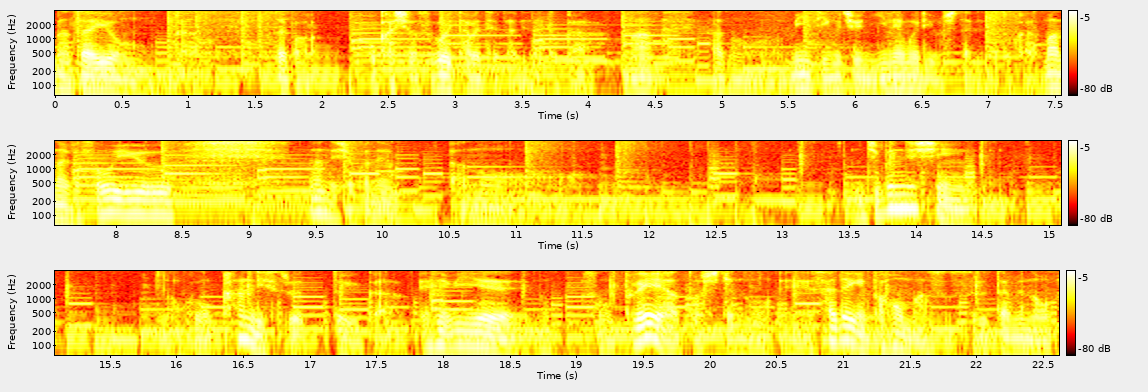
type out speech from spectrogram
まあ、ザイオンが例えばお菓子をすごい食べてたりだとか、まあ、あのミーティング中に居眠りをしたりだとかまあなんかそういうなんでしょうかね自分自身のこう管理するというか NBA のそのプレイヤーとしての、え、最大限パフォーマンスするための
